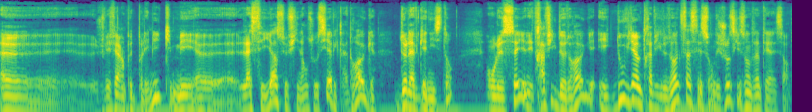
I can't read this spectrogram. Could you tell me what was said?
euh, je vais faire un peu de polémique, mais euh, la CIA se finance aussi avec la drogue de l'Afghanistan. On le sait, il y a des trafics de drogue. Et d'où vient le trafic de drogue? Ça, ce sont des choses qui sont intéressantes.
